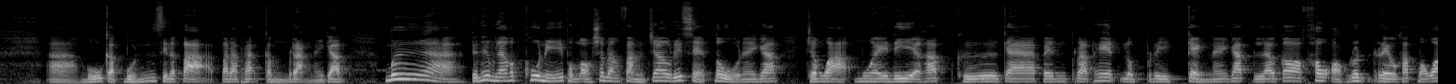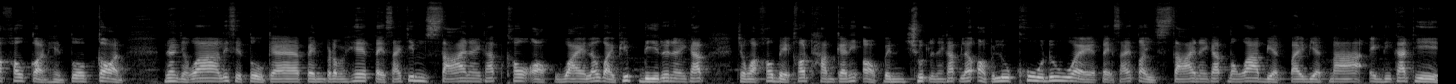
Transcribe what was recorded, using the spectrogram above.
บูกับบุญศิลปะประพระกำลังนะครับ เมื่อเป็นที่แล้วครับคู่นี้ผมออกชอบทางฝั่งเจ้าริเศษตู่นะครับ จังหวะมวยดีครับ คือแกเป็นประเภทหลบปรีเก่งนะครับ แล้วก็เข้าออกรวดเร็วครับมองว่าเข้าก่อนเห็นตัวก่อน เนื่องจากว่าลิสิตูแกเป็นประเภทเตะซ้ายจิ้มซ้ายนะครับ เข้าออกไวแล้วไหวพริบดีด้วยนะครับ จังหวะเข้าเบรกเข้าทำแกนี่ออกเป็นชุดเลยนะครับ แล้วออกเป็นลูกคู่ด้วย เตะซ้ายต่อยซ้ายนะครับ มองว่าเบียดไปเบียดมาเองทีคาดที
